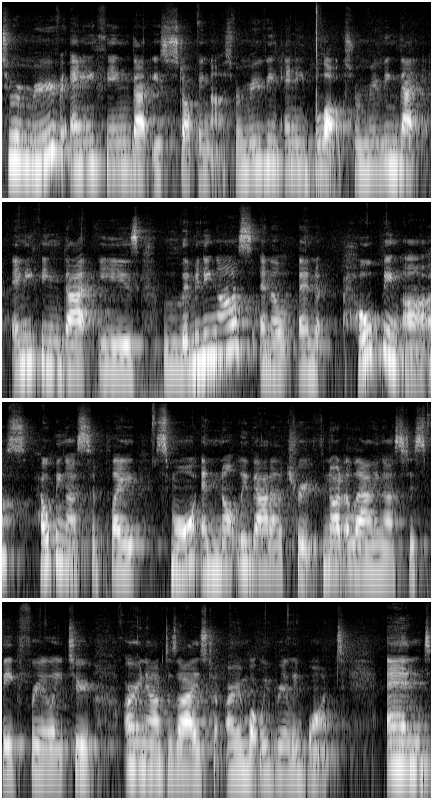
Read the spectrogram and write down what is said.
to remove anything that is stopping us removing any blocks removing that anything that is limiting us and uh, and helping us helping us to play small and not live out our truth not allowing us to speak freely to own our desires to own what we really want and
